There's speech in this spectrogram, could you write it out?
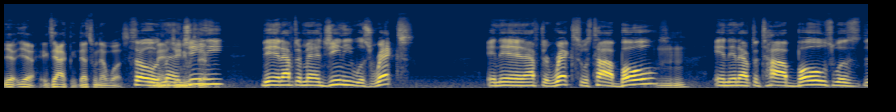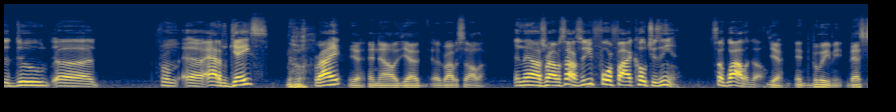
yeah, yeah, exactly. That's when that was. So When Mangini was. Mangini, then after Mangini was Rex, and then after Rex was Todd Bowles, Mm-hmm. and then after Todd Bowles was the dude uh, from uh, Adam Gase, right? Yeah, and now yeah, uh, Robert Saleh. And now it's Robert Saleh. So you four or five coaches in. It's a while ago. Yeah, and believe me, that's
